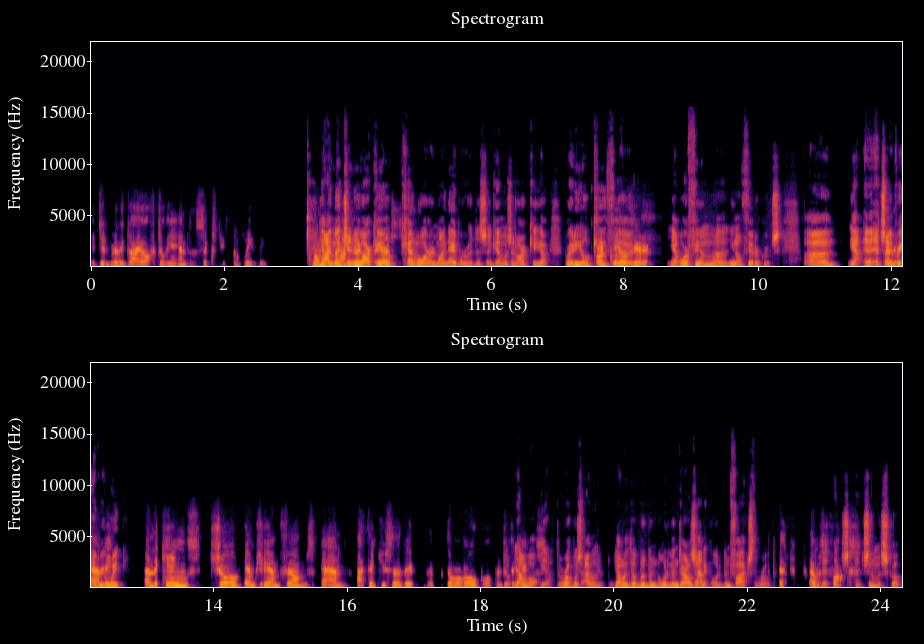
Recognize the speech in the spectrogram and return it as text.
It didn't really die off till the end of the 60s completely. No yeah, I mentioned the RKO Kenmore in my neighborhood. This again was an RKO Radio RKO uh, Theater. Yeah, Orpheum, uh, you know, theater groups. Uh, yeah, it's and, every and every the, week. And the Kings showed MGM films, and I think you said they the, the robe opened to the yeah, Kings. Oh, yeah, the robe was. I, yeah, it would have been would have been Darryl Zanuck. It would have been Fox. The robe. that was Fox. At, at CinemaScope.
